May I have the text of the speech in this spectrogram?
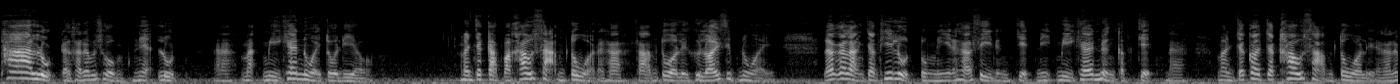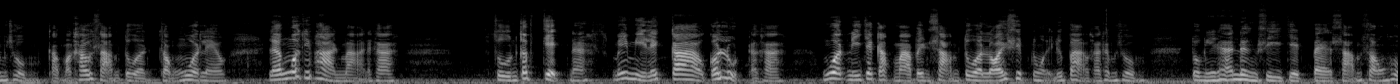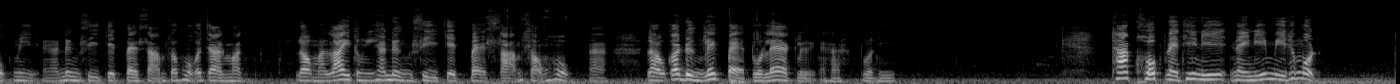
ถ้าหลุดนะคะท่านผู้ชมเนี่ยหลุดนะมะมีแค่หน่วยตัวเดียว มันจะกลับมาเข้า3ตัวนะคะ3ตัวเลยคือ110หน่วย แล้วก็หลังจากที่หลุดตรงนี้นะคะ417นี้มีแค่1กับ7นะ มันจะก็จะเข้า3ตัวเลยนะคะท่านผู้ชม กลับมาเข้า3ตัว2งวดแล้ว แล้วงวดที่ผ่านมานะคะศูนย์กับเจ็ดนะ ไม่มีเลขเก้าก็หลุดนะคะ งวดนี้จะกลับมาเป็นสามตัวร้อยสิบหน่วยหรือเปล่าคะท่านผู้ชม ตรงนี้นะคะหนึ่งสี่เจ็ดแปดสามสองหกนี่นะคะหนึ่งสี่เจ็ดแปดสามสองหกอาจารย์มา ลองมาไล่ตรงนี้ค่ะหนึ่งสี่เจ็ดแปดสามสองหกนะเราก็ดึงเลขแปดตัวแรกเลยนะคะ ตัวนี้ ถ้าครบในที่นี้ในนี้มีทั้งหมด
